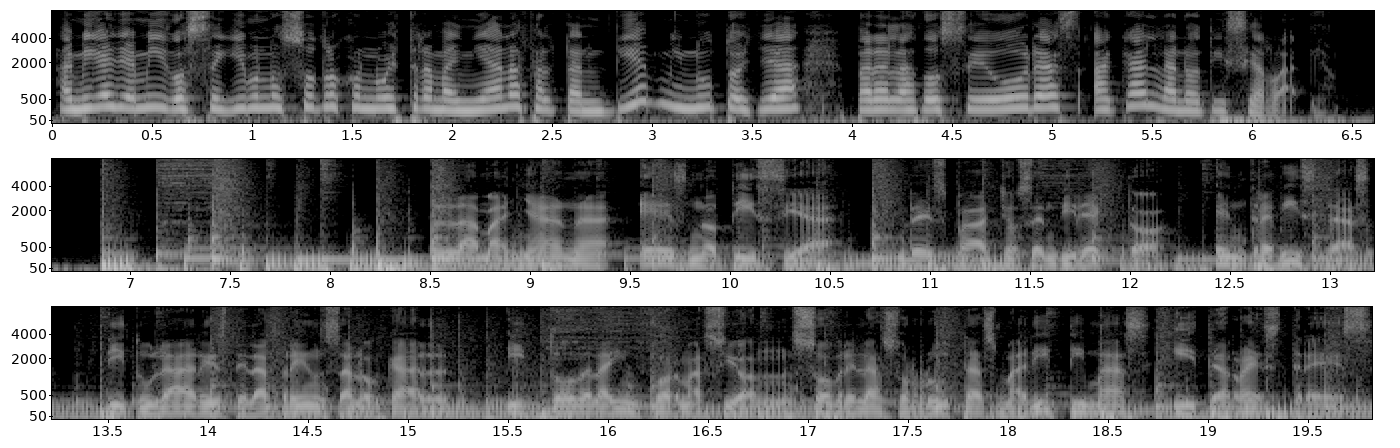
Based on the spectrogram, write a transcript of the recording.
Amigas y amigos, seguimos nosotros con nuestra mañana, faltan 10 minutos ya para las 12 horas acá en la Noticia Radio. La mañana es noticia. Despachos en directo, entrevistas, titulares de la prensa local y toda la información sobre las rutas marítimas y terrestres.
